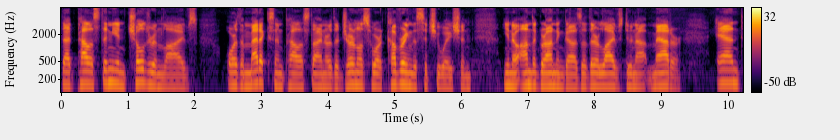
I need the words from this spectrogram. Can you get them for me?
that Palestinian children lives or the medics in Palestine or the journalists who are covering the situation, you know, on the ground in Gaza, their lives do not matter. And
